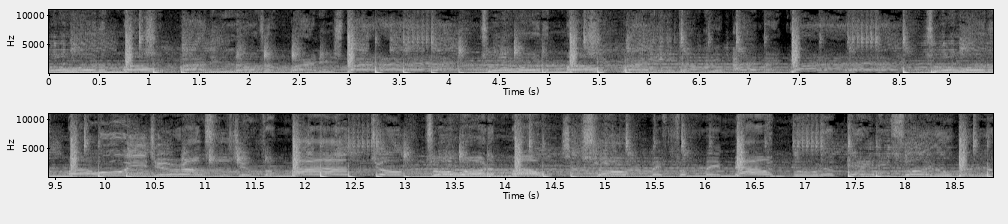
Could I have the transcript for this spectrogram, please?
做我的猫，想把你搂在怀里甩。做我的猫，喜欢你的可爱卖乖。做我的猫，无意间让时间放慢，就做我的猫，享受每分每秒，恨不得给你所有温柔。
